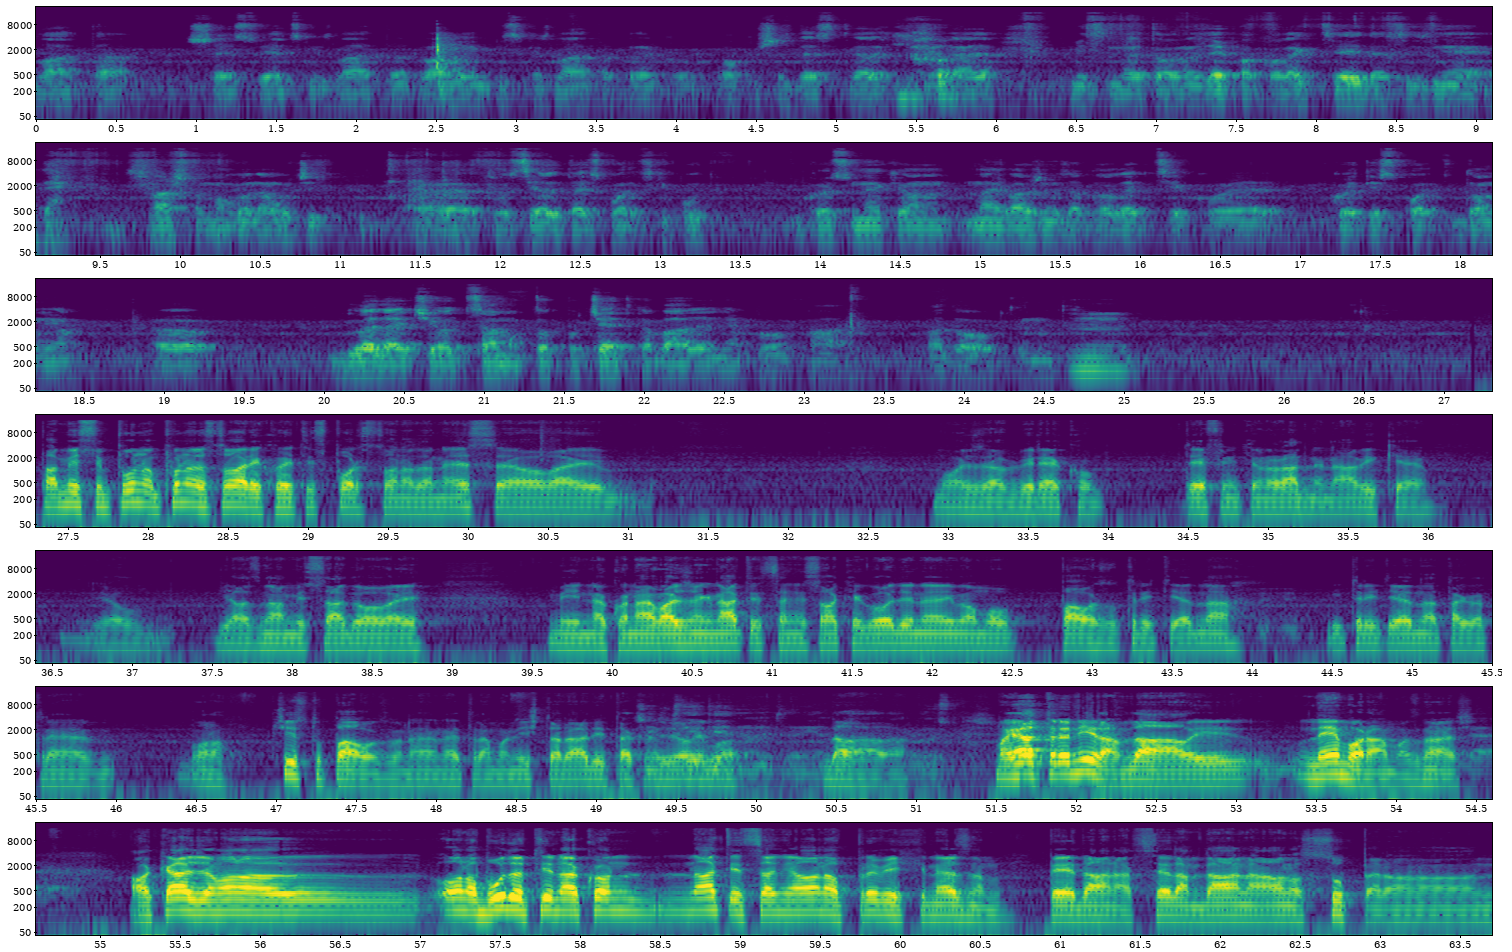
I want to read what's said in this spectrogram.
zlata, šest svjetskih zlata, dva olimpijska zlata, preko oko 60 velikih medalja. Mislim da je to ona lijepa kolekcija i da se iz nje svašta mogu naučiti kroz cijeli taj sportski put. Koje su neke ono najvažnije zapravo lekcije koje, koje ti je sport donio e, gledajući od samog tog početka bavljenja pa, pa do ovog trenutka. Mm. Pa mislim, puno, puno stvari koje ti sport stvarno donese, ovaj, možda bi rekao definitivno radne navike, jer ja znam i sad ovaj, mi nakon najvažnijeg natjecanja svake godine imamo pauzu tri tjedna i tri tjedna, tako da trener, ono, čistu pauzu, ne, ne trebamo ništa raditi, tako ne želimo. Da, da, da. Ma ja treniram, da, ali ne moramo, znaš. Ali kažem, ono, ono, bude ti nakon natjecanja, ono, prvih, ne znam, pet dana, sedam dana, ono, super, ono,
